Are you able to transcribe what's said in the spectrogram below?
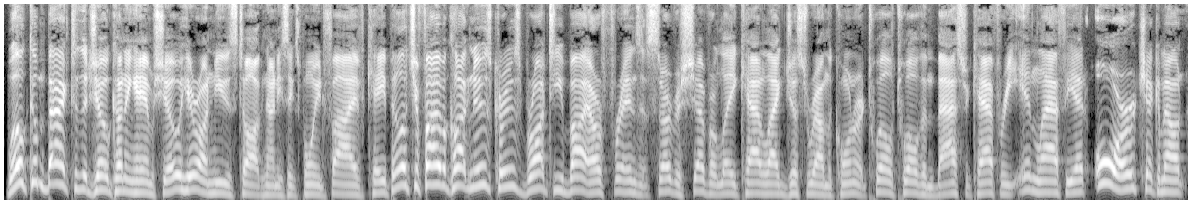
Welcome back to the Joe Cunningham Show here on News Talk 96.5 KPEL. It's your 5 o'clock news cruise brought to you by our friends at Service Chevrolet Cadillac just around the corner at 1212 Ambassador Caffrey in Lafayette, or check them out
